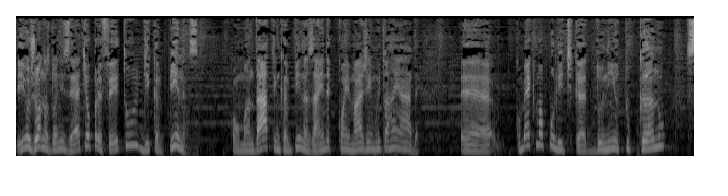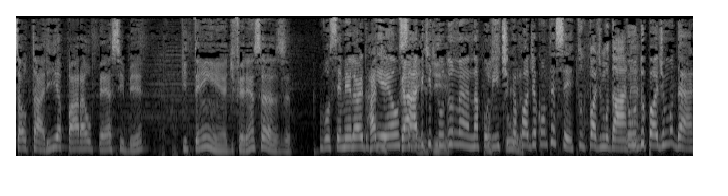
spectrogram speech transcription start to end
E o Jonas Donizete é o prefeito de Campinas, com mandato em Campinas, ainda com a imagem muito arranhada. É, como é que uma política do ninho tucano saltaria para o PSB, que tem é, diferenças Você melhor do que eu sabe que tudo na, na política postura. pode acontecer. Tudo pode mudar, né? Tudo pode mudar.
